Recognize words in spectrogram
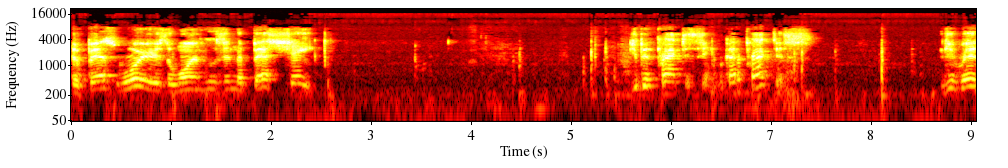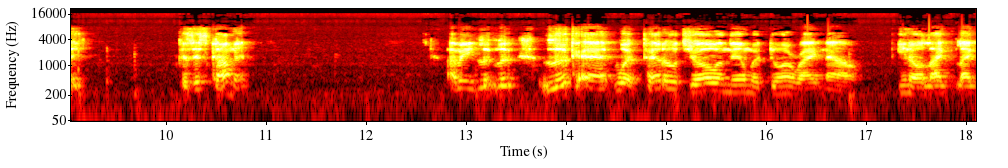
the best warrior is the one who's in the best shape. You've been practicing. We got to practice. Get ready, because it's coming. I mean, look, look, look at what Pedo Joe and them are doing right now. You know, like like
